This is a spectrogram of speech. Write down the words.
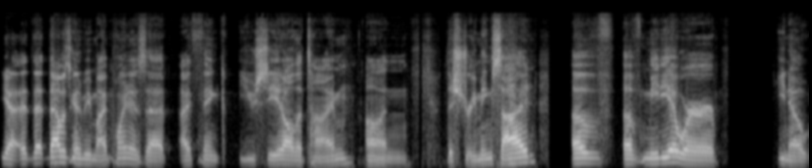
Yeah, uh, that that was going to be my point. Is that I think you see it all the time on the streaming side of of media, where you know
